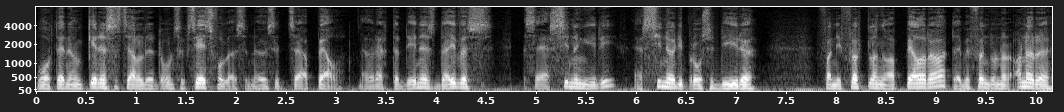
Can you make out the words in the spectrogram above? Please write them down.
word hy nou in kennis gestel dat dit onsuksesvol is en nou is dit sy appel. Nou regter Dennis Duwys sê hersiening hierdie, hersien nou die prosedure van die vlugtelinge appelraad. Hy bevind onder andere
